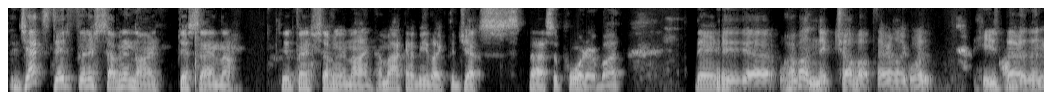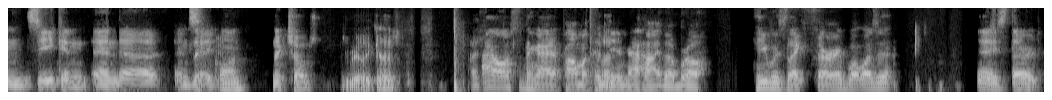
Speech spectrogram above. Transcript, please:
The Jets did finish seven and nine. Just saying though, did finish seven and nine. I'm not going to be like the Jets uh, supporter, but they Hey, uh, well, how about Nick Chubb up there? Like, what? He's better than Zeke and and uh, and Nick- Saquon. Nick Chubb's really good. I also think I had a problem with him But- being that high though, bro. He was like third. What was it? Yeah, he's third.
